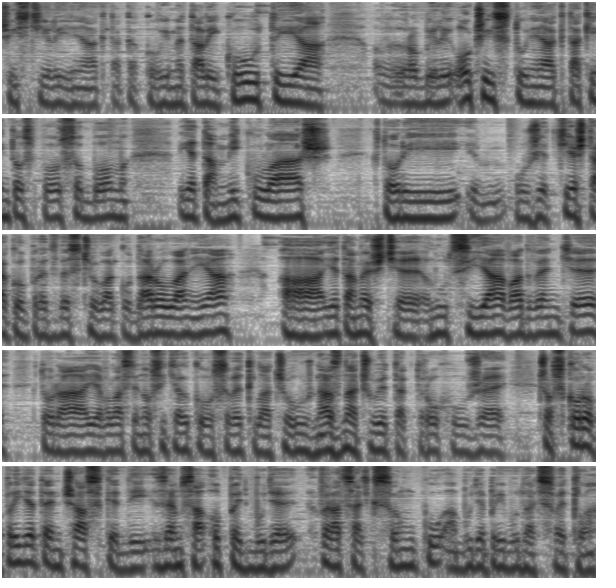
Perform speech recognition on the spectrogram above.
čistili nejak tak ako vymetali kúty a robili očistu nejak takýmto spôsobom. Je tam Mikuláš, ktorý už je tiež takou predzvesťou ako darovania a je tam ešte Lucia v advente, ktorá je vlastne nositeľkou svetla, čo už naznačuje tak trochu, že čo skoro príde ten čas, kedy Zem sa opäť bude vracať k slnku a bude pribúdať svetla.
